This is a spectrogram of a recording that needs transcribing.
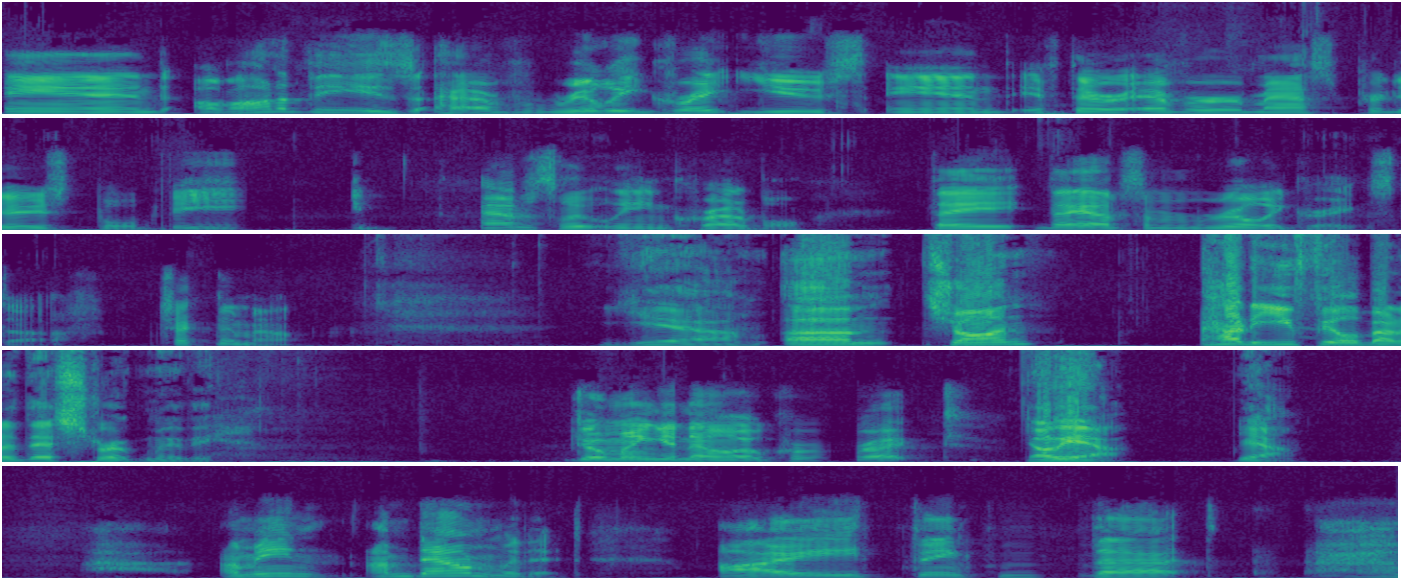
And a lot of these have really great use, and if they're ever mass produced, will be absolutely incredible. They they have some really great stuff. Check them out. Yeah. Um, Sean, how do you feel about a Deathstroke movie? Joe Manganiello, correct? Oh yeah, yeah. I mean, I'm down with it. I think that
